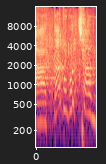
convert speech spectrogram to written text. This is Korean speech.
아따 그거 참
